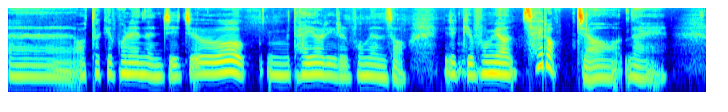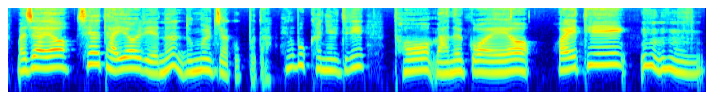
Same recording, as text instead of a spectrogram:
에, 어떻게 보냈는지 쭉 음, 다이어리를 보면서 이렇게 보면 새롭죠. 네. 맞아요. 새 다이어리에는 눈물 자국보다 행복한 일들이 더 많을 거예요. 화이팅!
